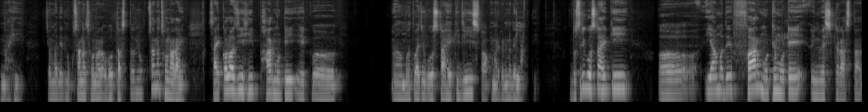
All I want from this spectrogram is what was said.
नाही. याच्यामध्ये नुकसानच होणार होत असतं. नुकसानच होणार आहे. सायकॉलॉजी ही फार मोठी एक महत्त्वाची गोष्ट आहे की जी स्टॉक मार्केटमध्ये लागते. दुसरी गोष्ट आहे की यामध्ये फार मोठे मोठे इन्व्हेस्टर असतात.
